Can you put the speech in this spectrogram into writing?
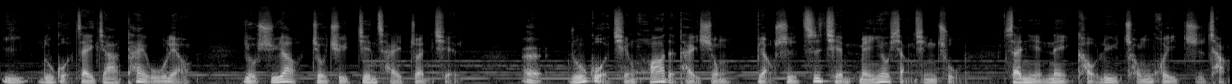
一，如果在家太无聊。有需要就去兼差赚钱。二，如果钱花得太凶，表示之前没有想清楚，三年内考虑重回职场。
